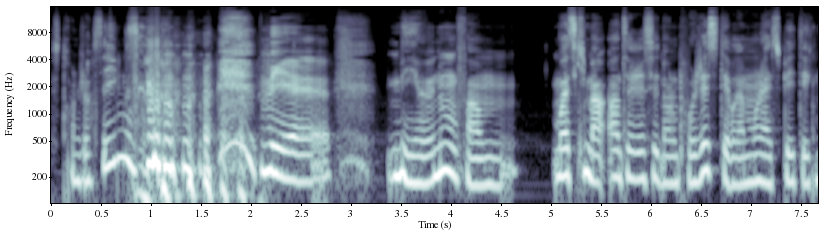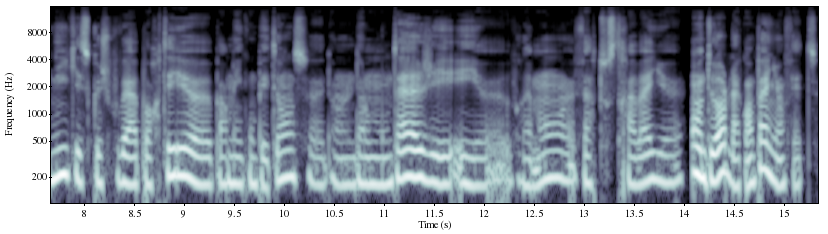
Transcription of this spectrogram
Stranger Things. mais mais non, enfin moi, ce qui m'a intéressé dans le projet, c'était vraiment l'aspect technique et ce que je pouvais apporter par mes compétences dans, le montage et, vraiment faire tout ce travail en dehors de la campagne, en fait.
